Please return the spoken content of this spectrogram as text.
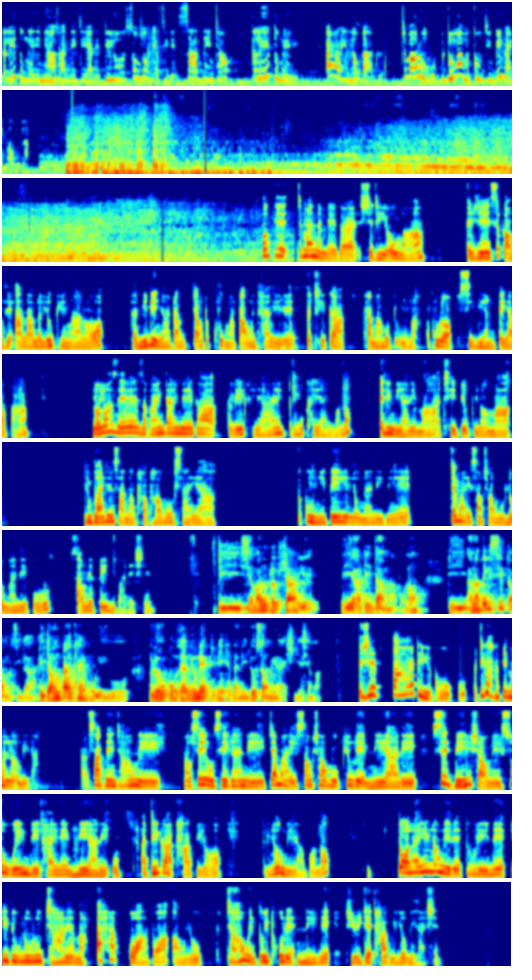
ကလေးသူငယ်တွေများစွာတည်ကြရတယ်ဒီလိုဆုံးရှုံးပျက်စီးတယ်စာတင်ချောင်းကလေးသူငယ်တွေအဲ့ဒါတွေလောက်တာအတွက်ကျမတို့ကိုဘယ်သူမှမကူချင်ပေးနိုင်တော့ဘူးလားဟုတ်ကဲ့ကျမနာမည်ကရှဒီအောင်ပါအရင်စစ်ကောင်စီအာဏာမလုခင်ကတော့ဒါနီးပညာတောင်ကျောင်းတစ်ခုမှာတာဝန်ထမ်းနေတဲ့ကတိက ဌာနမှုတူပါအခုတော့ CVM တက်ရောက်ပါလောလောဆယ်သခိုင်းတိုင်းတွေကကလေးခရိုင်တမှုခရိုင်ပေါ့နော်အဲ့ဒီနေရာတွေမှာအခြေပြုတ်ပြီးတော့မှလူသားချင်းစာနာထောက်ထားမှုဆိုင်ရာအကူအညီပေးရေးလုပ်ငန်းတွေနဲ့ကျန်းမာရေးစောင့်ရှောက်မှုလုပ်ငန်းတွေကိုဆောင်ရွက်ပေးနေပါတယ်ရှင်ဒီဆီယမတို့လှုပ်ရှားနေတဲ့နေရာဒေသမှာပေါ့နော်ဒီအာနာသိန်းစစ်ကောင်စီကလေကြောင်းတိုက်ခိုက်မှုတွေကို ဘယ်လိုပုံစံမျိုးနဲ့ပြင်းပြင်းထန်ထန်တွေလှုပ်ဆောင်နေတာရှိတယ်ဆီယမအရက်သားတွေကိုအဓိကကပြစ်မှတ်လုပ်နေတာအဲစာသင်ကျောင်းတွေနောက်စေယုံစေကန်းတွေကျန်းမာရေးစောင့်ရှောက်မှုပြုတဲ့နေရာတွေစစ်ဘေးရှောင်တွေစုဝေးနေထိုင်တဲ့နေရာတွေကိုအဓိကထားပြီးတော့လုပ်နေတာပေါ့နော်တော်လိုင်းရေးလုပ်နေတဲ့သူတွေနဲ့ပြည်သူလူထုကြားထဲမှာအဟတ်ကွာသွားအောင်လို့ဂျားဝင်သွေးထိုးတဲ့အနေနဲ့ယူရထားပြီးလုပ်နေတာရှင်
